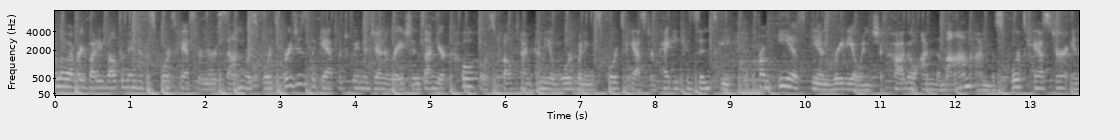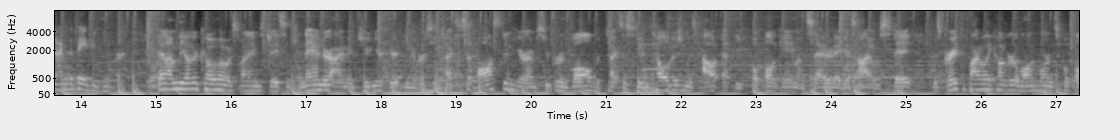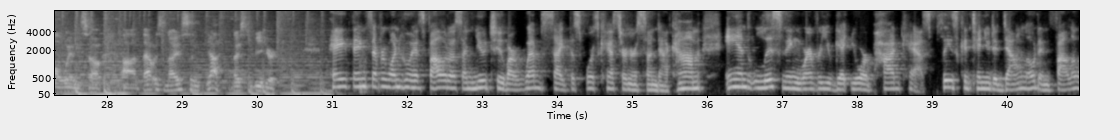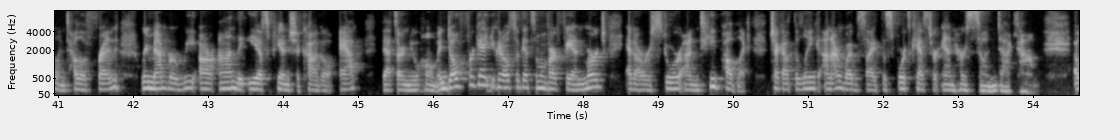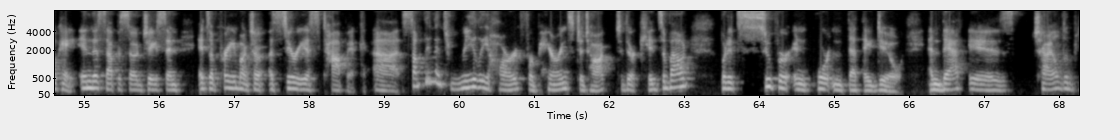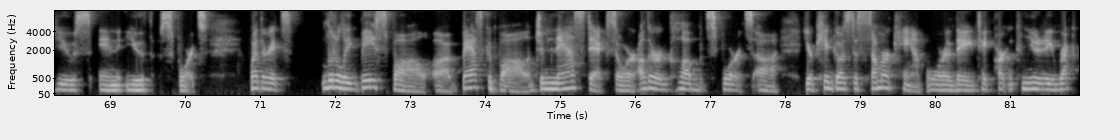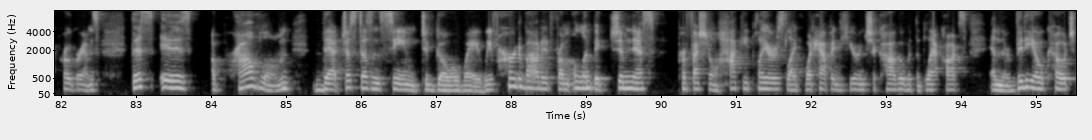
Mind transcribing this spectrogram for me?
Hello, everybody. Welcome into the Sportscaster Her Son, where sports bridges the gap between the generations. I'm your co host, 12 time Emmy Award winning sportscaster Peggy Kusinski from ESPN Radio in Chicago. I'm the mom, I'm the sportscaster, and I'm the baby boomer. And I'm the other co-host. My name is Jason Conander. I'm a junior here at University of Texas at Austin. Here I'm super involved with Texas Student Television. Was out at the football game on Saturday against Iowa State. It was great to finally cover Longhorns football win. So uh, that was nice, and yeah, nice to be here. Hey, thanks everyone who has followed us on YouTube, our website, thesportscasterandherson.com, and listening wherever you get your podcasts. Please continue to download and follow and tell a friend. Remember, we are on the ESPN Chicago app. That's our new home. And don't forget, you can also get some of our fan merch at our store on TeePublic. Check out the link on our website, thesportscasterandherson.com. Okay, in this episode, Jason, it's a pretty much a, a serious topic, uh, something that's really hard for parents to talk to their kids about, but it's super important that they do. And that is child abuse in youth sports, whether it's Little League Baseball, uh, basketball, gymnastics, or other club sports. Uh, your kid goes to summer camp or they take part in community rec programs. This is a problem that just doesn't seem to go away. We've heard about it from Olympic gymnasts, professional hockey players, like what happened here in Chicago with the Blackhawks and their video coach.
